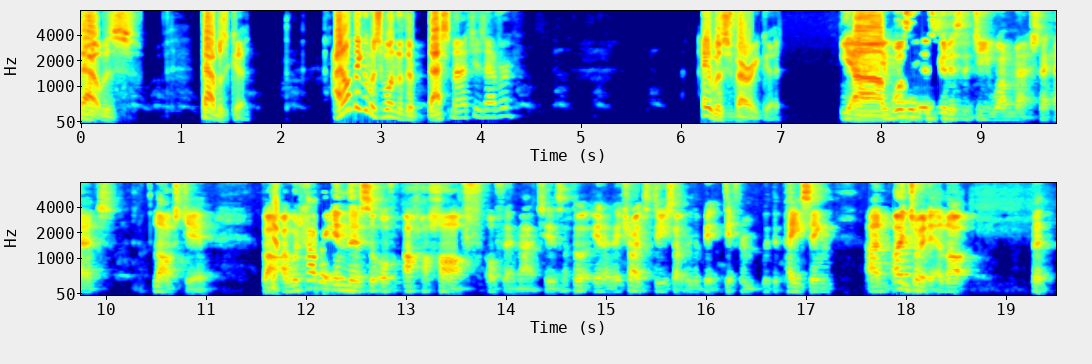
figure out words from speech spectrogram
That was that was good. I don't think it was one of their best matches ever. It was very good. Yeah, Um, it wasn't as good as the G1 match they had last year, but Yeah. I would have it in the sort of upper half of their matches. I thought, you know, they tried to do something a bit different with the pacing, and I enjoyed it a lot. But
